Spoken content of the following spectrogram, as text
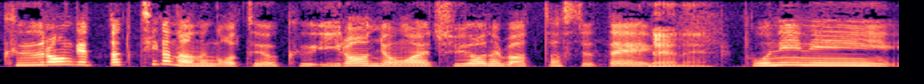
그런 게 딱 티가 나는 것 같아요. 그 이런 영화의 주연을 맡았을 때 네네. 본인이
